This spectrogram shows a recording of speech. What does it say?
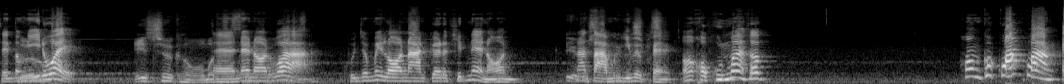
เซ็นตรงนี้ด้วยแต่แน่นอนว่าคุณจะไม่รอนานเกินอาทิตย์แน่นอน หน้าตามึงยิ้มแปลกๆอ๋อขอบคุณมากครับ ห้องก็กว้างๆไอ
